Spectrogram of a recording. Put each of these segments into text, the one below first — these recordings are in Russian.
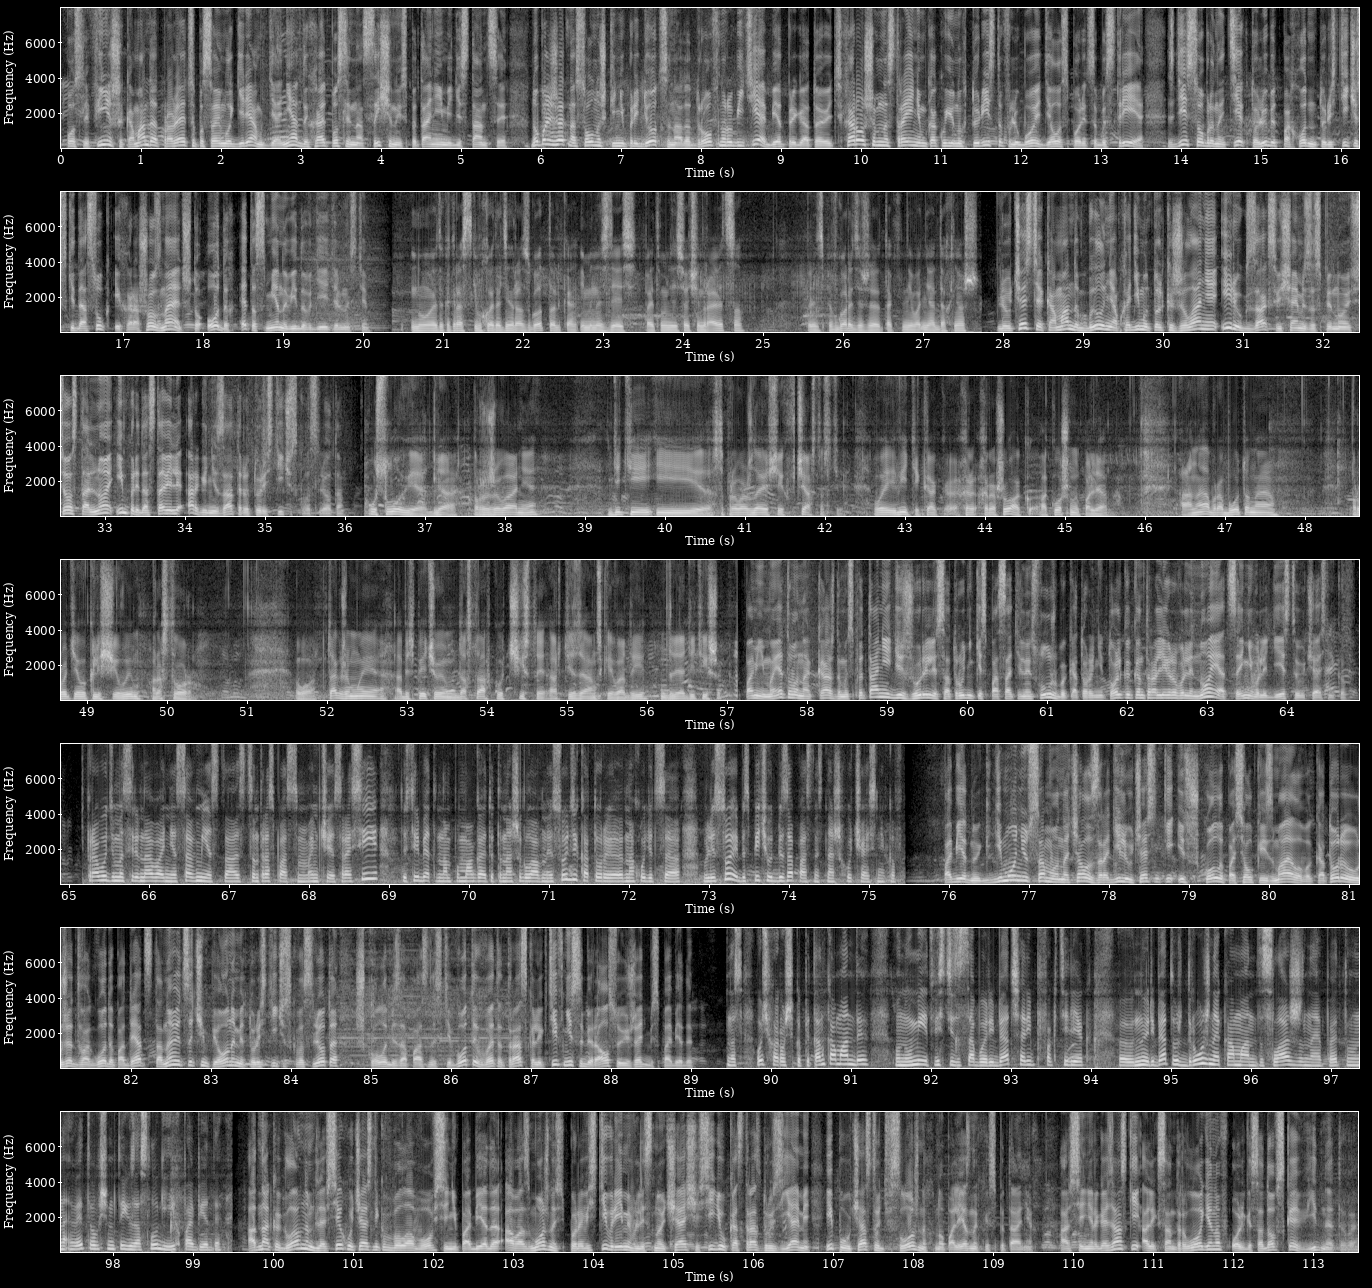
После финиша команды отправляются по своим лагерям, где они отдыхают после насыщенной испытаниями дистанции. Но полежать на солнышке не придется, надо дров нарубить и обед приготовить. Хорошим настроением, как у юных туристов, любое дело спорится быстрее. Здесь собраны те, кто любит походно-туристический досуг и хорошо знает, что отдых – это смена видов деятельности. Ну, это как раз-таки выходит один раз в год только, именно здесь. Поэтому здесь очень нравится. В принципе, в городе же так не отдохнешь. Для участия команды было необходимо только желание и рюкзак с вещами за спиной. Все остальное им предоставили организаторы туристического слета. Условия для проживания детей и сопровождающих в частности. Вы видите, как хорошо окошена поляна. Она обработана противоклещевым раствором. Вот. Также мы обеспечиваем доставку чистой артизанской воды для детишек. Помимо этого, на каждом испытании дежурили сотрудники спасательной службы, которые не только контролировали, но и оценивали действия участников. Проводим мы соревнования совместно с Центроспасом МЧС России. То есть ребята нам помогают, это наши главные судьи, которые находятся в лесу и обеспечивают безопасность наших участников. Победную гегемонию с самого начала зародили участники из школы поселка Измайлово, которые уже два года подряд становятся чемпионами туристического слета «Школа безопасности». Вот и в этот раз коллектив не собирался уезжать без победы. У нас очень хороший капитан команды, он умеет вести за собой ребят, Шарипов Актилек. Э, ну, ребята уже дружная команда, слаженная, поэтому это, в общем-то, их заслуги, их победы. Однако главным для всех участников была вовсе не победа, а возможность провести время в лесной чаще, сидя у костра с друзьями и поучаствовать в сложных, но полезных испытаниях. Арсений Рогозянский, Александр Логинов, Ольга Садовская, Видное ТВ.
